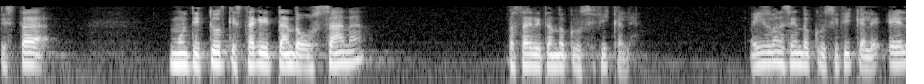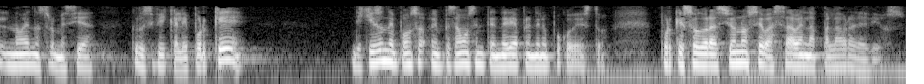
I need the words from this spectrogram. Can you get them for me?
esta multitud que está gritando Osana va a estar gritando crucifícale. Ellos van diciendo crucifícale, Él no es nuestro Mesías, crucifícale. ¿Por qué? Y aquí es donde empezamos a entender y aprender un poco de esto. Porque su adoración no se basaba en la palabra de Dios,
